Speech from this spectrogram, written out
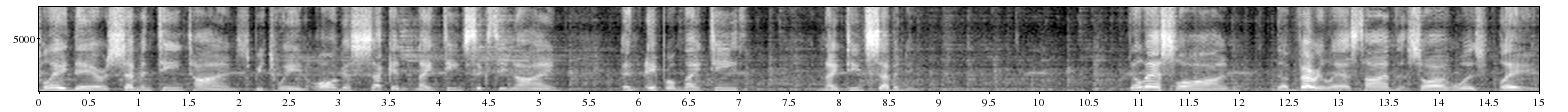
played there 17 times between August 2nd, 1969 and April 19th, 1970. The last song, the very last time the song was played,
